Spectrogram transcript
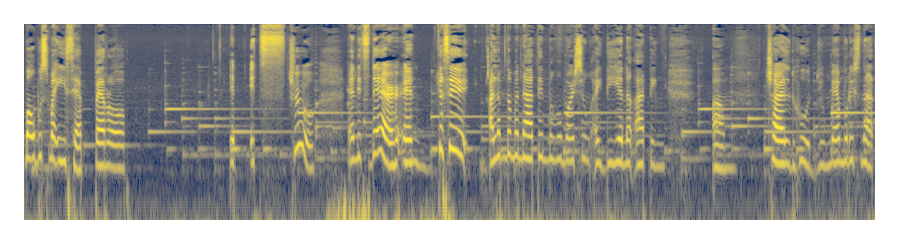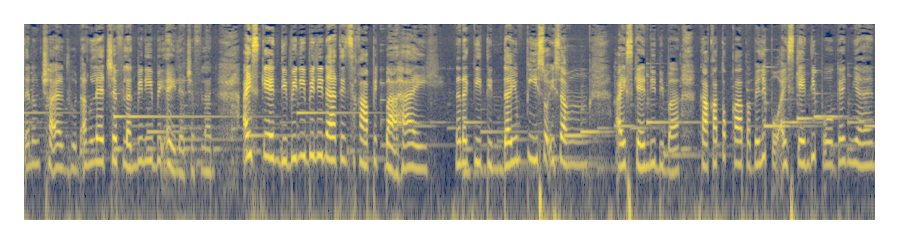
maubos maisip pero it it's true and it's there and kasi alam naman natin mga Mars yung idea ng ating um, childhood, yung memories natin ng childhood, ang leche flan, binibi, ay leche flan, ice candy, binibili natin sa kapitbahay na nagtitinda. Yung piso isang ice candy, 'di ba? Kakatok ka, pabili po ice candy po, ganyan.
